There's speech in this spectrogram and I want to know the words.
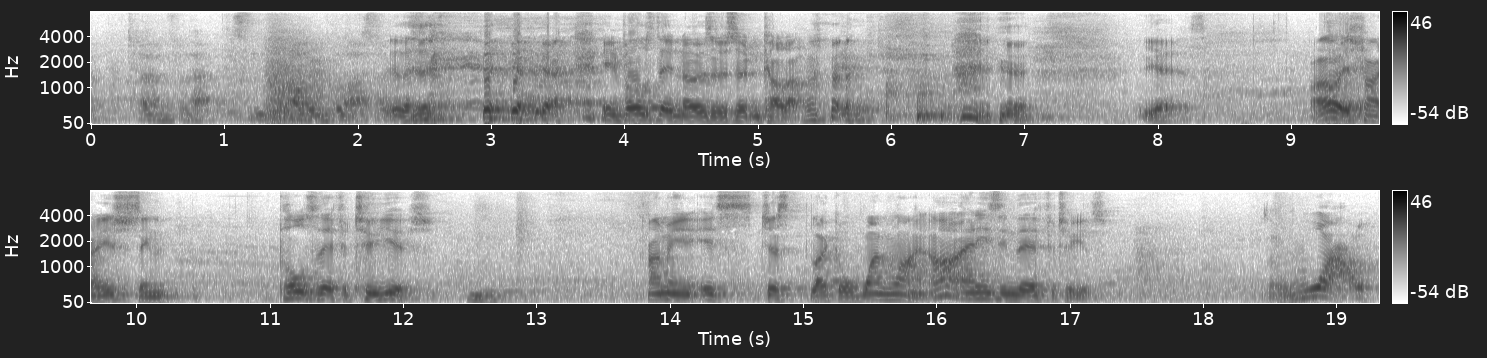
a term for that. It's not very polite. so- it involves their nose at a certain colour. yes. I always find it interesting. Paul's there for two years. I mean, it's just like a one line. Oh, and he's in there for two years. Wow.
